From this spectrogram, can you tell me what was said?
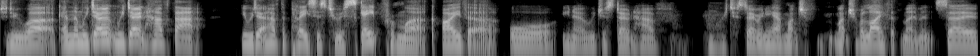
to do work and then we don't we don't have that you know, we don't have the places to escape from work either or you know we just don't have we just don't really have much much of a life at the moment. So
